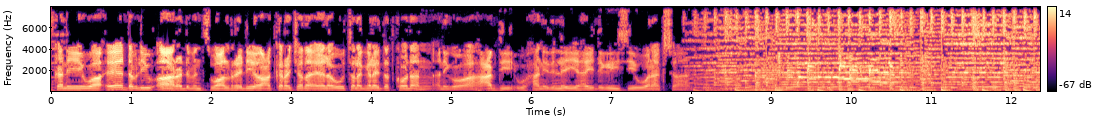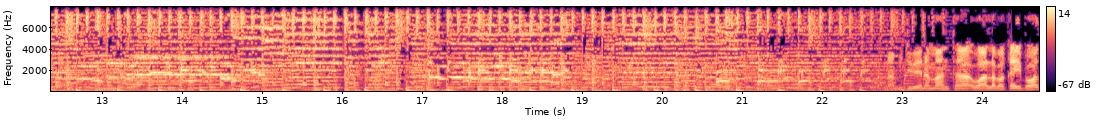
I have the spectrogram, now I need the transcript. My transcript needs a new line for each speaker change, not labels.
halkani waa e w r adventswal redio codka rajada ee lagu talagalay dadkoo dhan anigoo ah cabdi waxaan idin leeyahay dhegeysi wanaagsan. Barnaamijyadeena maanta waa laba qaybood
